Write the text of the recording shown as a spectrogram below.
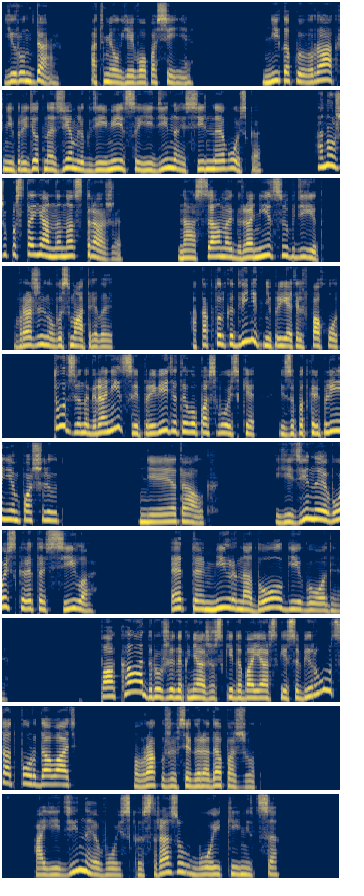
Ерунда. — отмел я его опасения. «Никакой враг не придет на землю, где имеется единое сильное войско. Оно же постоянно на страже. На самой границе бдит, вражину высматривает. А как только двинет неприятель в поход, тут же на границе приведет его по-свойски и за подкреплением пошлют. Нет, Алк, единое войско — это сила. Это мир на долгие годы. Пока дружины княжеские да боярские соберутся отпор давать, враг уже все города пожжет. А единое войско сразу в бой кинется.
